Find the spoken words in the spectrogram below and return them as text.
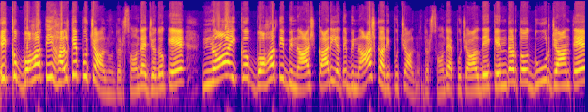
ਇੱਕ ਬਹੁਤ ਹੀ ਹਲਕੇ ਭੂਚਾਲ ਨੂੰ ਦਰਸਾਉਂਦਾ ਹੈ, ਜਦੋਂ ਕਿ 9 ਇੱਕ ਬਹੁਤ ਹੀ ਵਿਨਾਸ਼ਕਾਰੀ ਅਤੇ ਵਿਨਾਸ਼ਕਾਰੀ ਭੂਚਾਲ ਨੂੰ ਦਰਸਾਉਂਦਾ ਹੈ। ਭੂਚਾਲ ਦੇ ਕੇਂਦਰ ਤੋਂ ਦੂਰ ਜਾਣ ਤੇ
